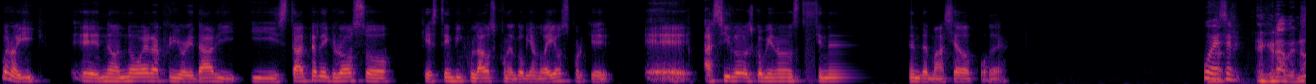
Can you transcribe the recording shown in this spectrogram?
bueno, y eh, no, no era prioridad y, está peligroso que estén vinculados con el gobierno de ellos porque eh, así los gobiernos tienen demasiado poder. Puede ser. Es grave, ¿no?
